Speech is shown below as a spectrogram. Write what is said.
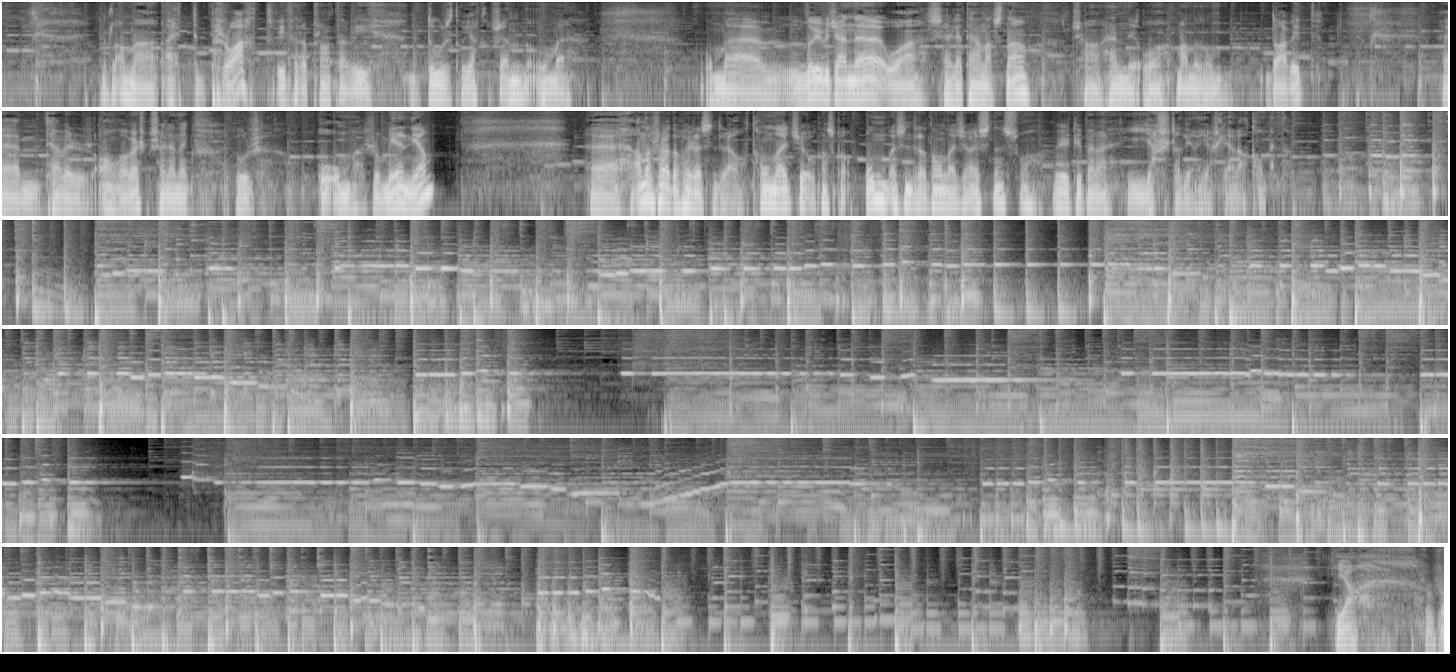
med landa et prat, vi får prata vi Dorit og Jakobsen om uh, om uh, løyvekjenne og særlig tjenestene, tja henne og mannen om David. Um, det har vært avhåverst, særlig enn jeg ur og om Rumænia. Eh, annars var det høyre sindra av tonleidje og ganske om sindra av tonleidje så vi er til bare hjertelig, hjertelig velkommen.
